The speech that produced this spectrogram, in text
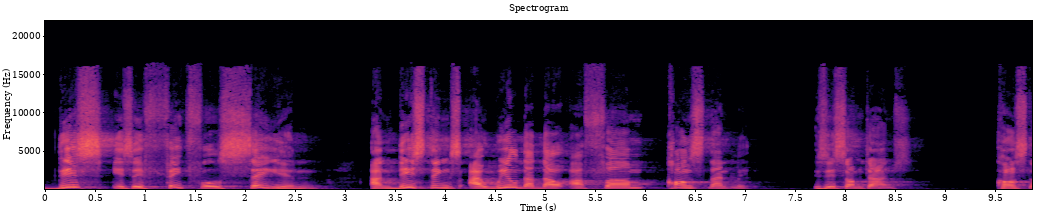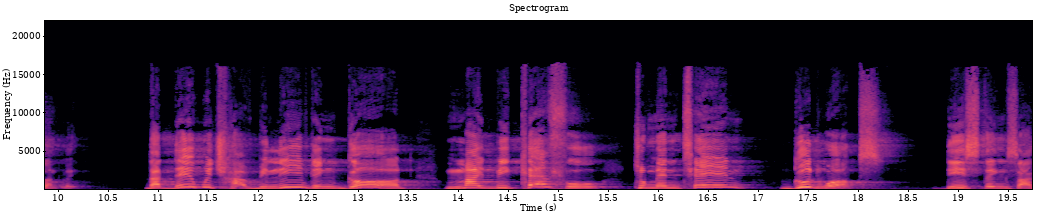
This is a faithful saying, and these things I will that thou affirm constantly. Is it sometimes? Constantly. That they which have believed in God might be careful to maintain good works. These things are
